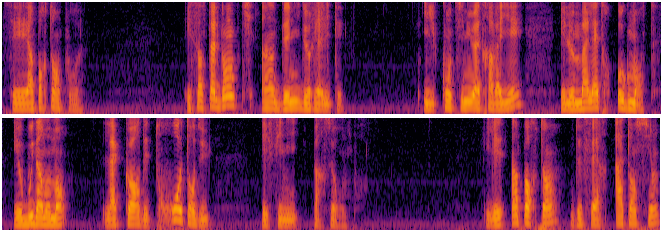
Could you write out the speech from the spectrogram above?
C'est important pour eux et s'installe donc un déni de réalité. Il continue à travailler et le mal-être augmente. Et au bout d'un moment, la corde est trop tendue et finit par se rompre. Il est important de faire attention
